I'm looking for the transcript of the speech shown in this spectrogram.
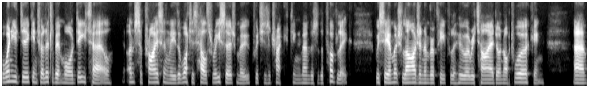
But when you dig into a little bit more detail, unsurprisingly, the What is Health Research MOOC, which is attracting members of the public, we see a much larger number of people who are retired or not working. Um,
